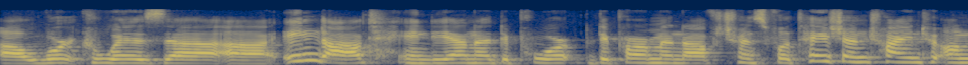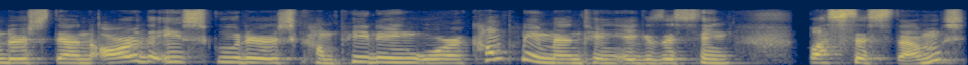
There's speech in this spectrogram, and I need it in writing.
uh, work with uh, uh, INDOT, Indiana Depor Department of Transportation, trying to understand are the e-scooters competing or complementing existing bus systems.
